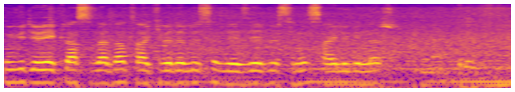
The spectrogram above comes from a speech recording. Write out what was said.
Bu videoyu ekransızlardan takip edebilirsiniz ve izleyebilirsiniz. Hayırlı günler. dilerim.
